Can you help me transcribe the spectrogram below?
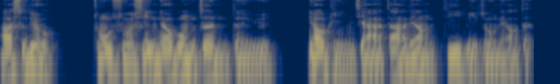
二十六，中枢性尿崩症等于。尿频加大量低比重尿等。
